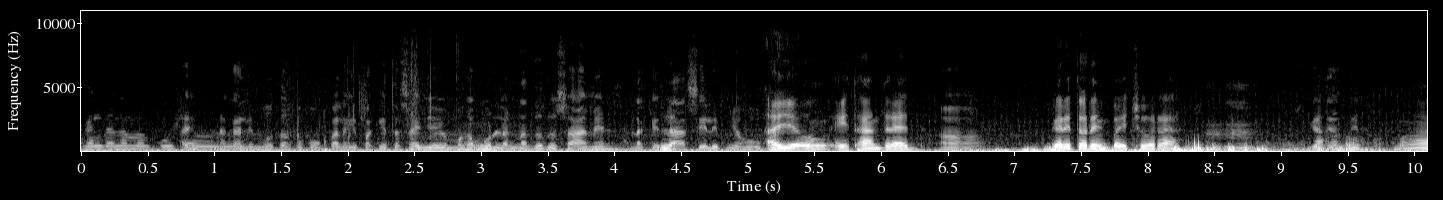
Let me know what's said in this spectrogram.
Magaganda naman po Ay, siya. nakalimutan ko pong palang ipakita sa inyo yung mga punlang nandoon sa amin. Nakita, silip nyo ho ba? Ay, yung 800. Oo. Ganito rin ba itsura? Mm-mm. Ganyan Ako, din po. mga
